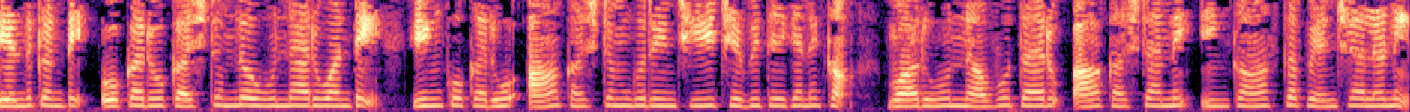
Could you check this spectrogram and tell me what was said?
ఎందుకంటే ఒకరు కష్టంలో ఉన్నారు అంటే ఇంకొకరు ఆ కష్టం గురించి చెబితే గనక వారు నవ్వుతారు ఆ కష్టాన్ని ఇంకాస్త పెంచాలని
